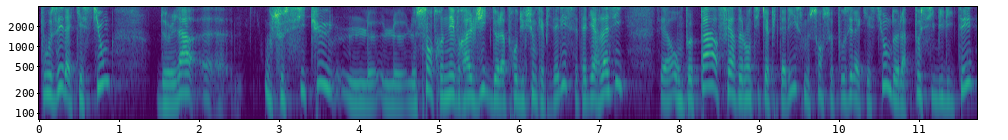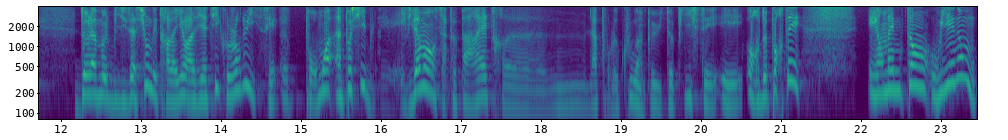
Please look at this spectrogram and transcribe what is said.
poser la question de la où se situe le, centre névralgique de la production capitaliste, c'est-à-dire l'Asie. On ne peut pas faire de l'anticapitalisme sans se poser la question de la possibilité de la mobilisation des travailleurs asiatiques aujourd'hui. C'est euh, pour moi impossible. Évidemment, ça peut paraître, euh, là pour le coup, un peu utopiste et, et hors de portée. Et en même temps, oui et non.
